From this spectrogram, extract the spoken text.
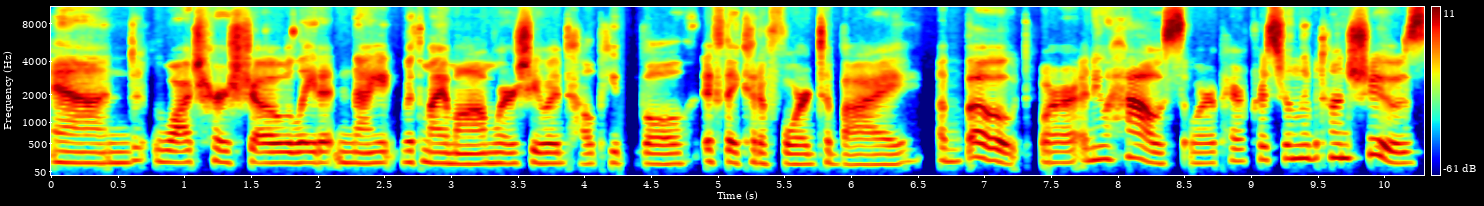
and watch her show late at night with my mom, where she would tell people if they could afford to buy a boat or a new house or a pair of Christian Louboutin shoes.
